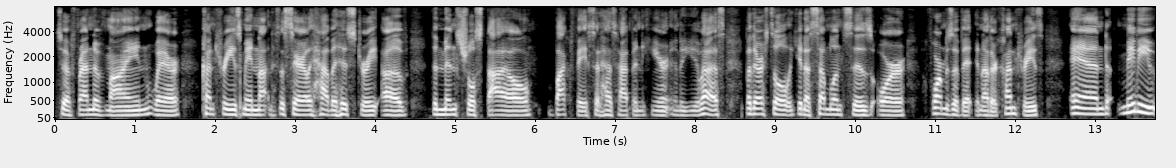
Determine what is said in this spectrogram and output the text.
to a friend of mine where countries may not necessarily have a history of the minstrel style blackface that has happened here in the US, but there are still, you know, semblances or forms of it in other countries. And maybe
